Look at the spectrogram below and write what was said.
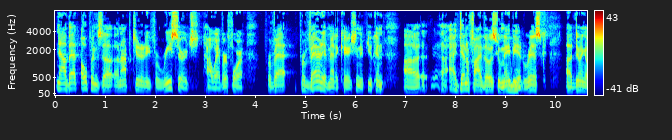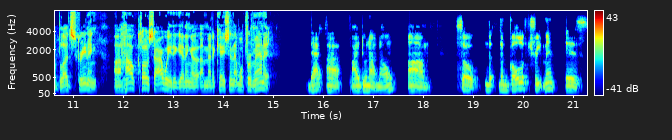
Now, that opens uh, an opportunity for research, however, for prevent, preventative medication. If you can uh, identify those who may mm-hmm. be at risk uh, doing a blood screening, uh, how close are we to getting a, a, medication that will prevent it? That uh, I do not know. Um, so the, the goal of treatment is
